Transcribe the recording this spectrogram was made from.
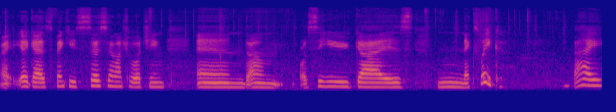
Alright, yeah guys, thank you so so much for watching and um I'll see you guys next week. Bye.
